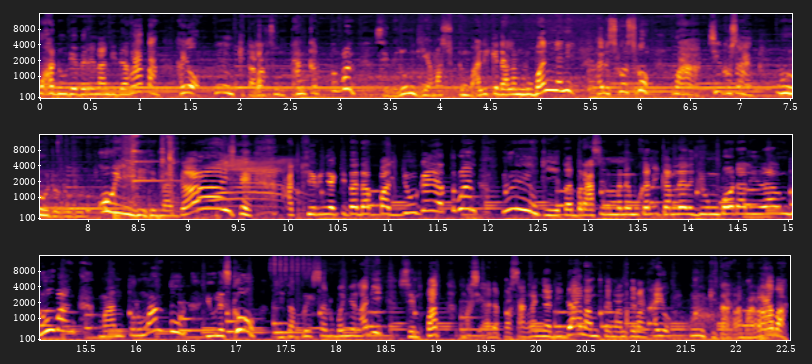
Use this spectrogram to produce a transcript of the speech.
Waduh dia berenang di daratan. Ayo hmm, kita langsung tangkap teman. Sebelum dia masuk kembali ke dalam lubangnya nih. Let's go, go. Wah sini kau sayang. Waduh, waduh, waduh. Oi, nah guys, akhirnya kita dapat juga ya teman. Hmm, kita berhasil menemukan ikan lele jumbo dari dalam lubang. Mantul-mantul. Yuk let's go. Kita periksa lubangnya lagi. Sempat masih ada pasangannya di dalam teman-teman. Ayo, hmm, kita raba-raba.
